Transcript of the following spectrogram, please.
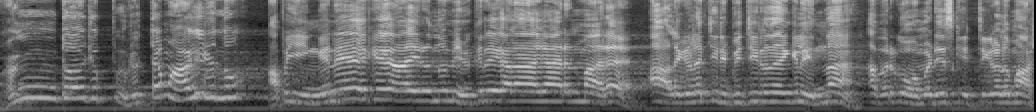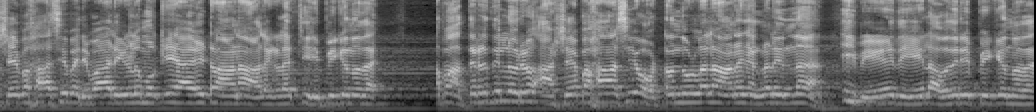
എന്തൊരു പിടുത്തമായിരുന്നു. അപ്പൊ ഇങ്ങനെയൊക്കെ ആയിരുന്നു മിമിക്രി കലാകാരന്മാര് ആളുകളെ ചിരിപ്പിച്ചിരുന്നെങ്കിൽ ഇന്ന് അവർ കോമഡി സ്കിറ്റുകളും ആക്ഷേപഹാസ്യ പരിപാടികളും ഒക്കെ ആയിട്ടാണ് ആളുകളെ ചിരിപ്പിക്കുന്നത്. അപ്പൊ അത്തരത്തിലൊരു ആക്ഷേപഹാസ്യ ഓട്ടം തുള്ളലാണ് ഞങ്ങൾ ഇന്ന് ഈ വേദിയിൽ അവതരിപ്പിക്കുന്നത്.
